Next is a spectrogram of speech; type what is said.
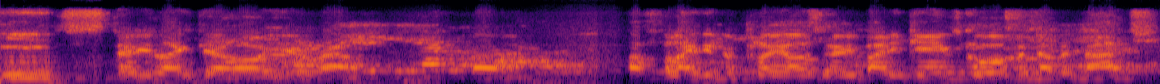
he's steady like that all year round. Uh, I feel like in the playoffs, everybody games go up another notch.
